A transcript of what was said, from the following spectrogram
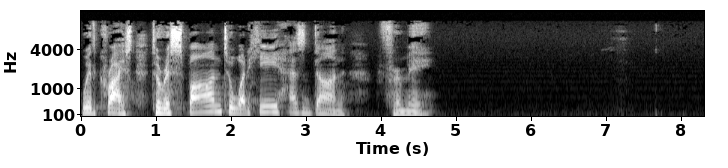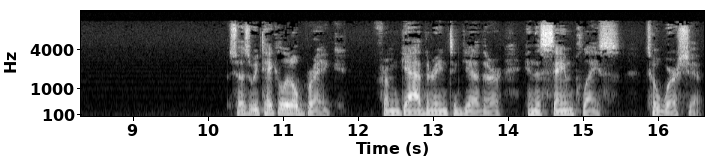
with Christ, to respond to what He has done for me. So as we take a little break from gathering together in the same place to worship,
